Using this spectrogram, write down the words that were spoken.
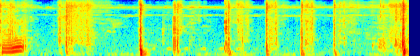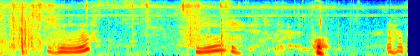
ตรงนี้อื้อหืออืม โอ้อะเอาไป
